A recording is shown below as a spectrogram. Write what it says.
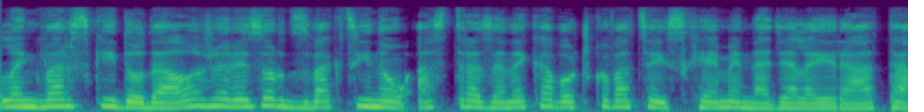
Lengvarský dodal, že rezort s vakcínou AstraZeneca v očkovacej schéme naďalej ráta.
